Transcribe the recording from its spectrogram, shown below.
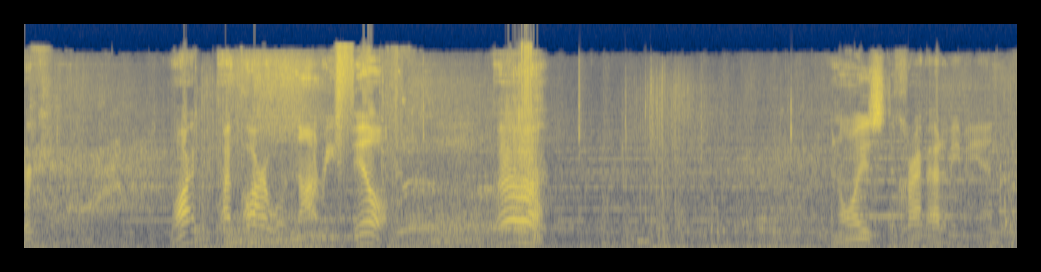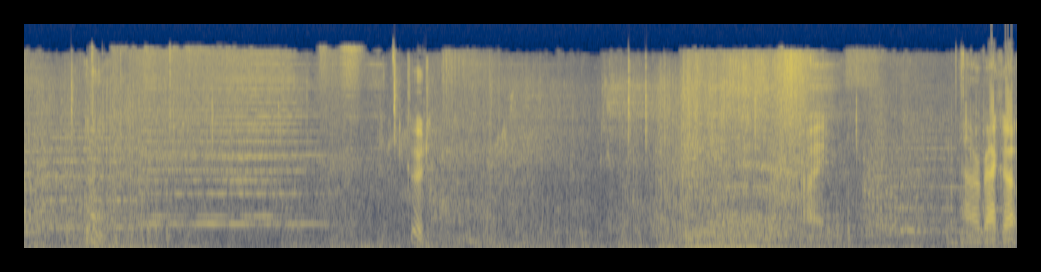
Jerk. Why? My bar will not refill. Ugh! Annoys the crap out of me, man. Ooh. Good. Alright. Now we're back up.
